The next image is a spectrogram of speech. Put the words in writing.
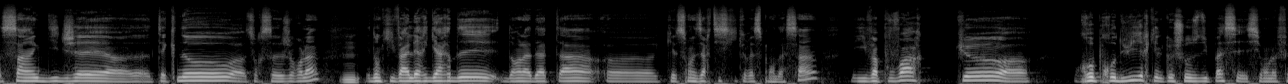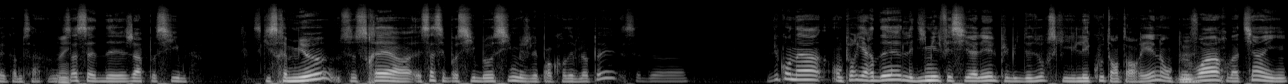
5 DJ euh, techno euh, sur ce jour-là. Mm. Et donc il va aller regarder dans la data euh, quels sont les artistes qui correspondent à ça, mais il va pouvoir que euh, reproduire quelque chose du passé si on le fait comme ça. Oui. ça, c'est déjà possible. Ce qui serait mieux, ce serait, euh, et ça c'est possible aussi, mais je ne l'ai pas encore développé, c'est de... Vu qu'on a, on peut regarder les 10 000 festivaliers, le public de Dours qui l'écoute en temps réel, on peut Mm. voir, bah tiens, il,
